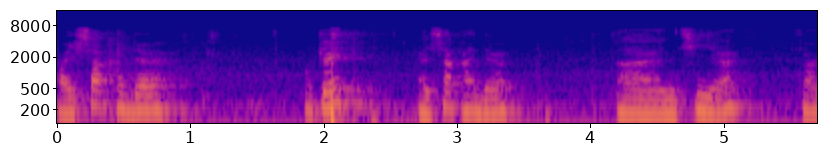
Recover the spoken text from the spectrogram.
I suck harder. Okay? I suck harder. Uh, and see, suck,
